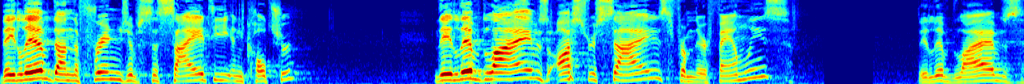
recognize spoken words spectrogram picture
they lived on the fringe of society and culture. They lived lives ostracized from their families. They lived lives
